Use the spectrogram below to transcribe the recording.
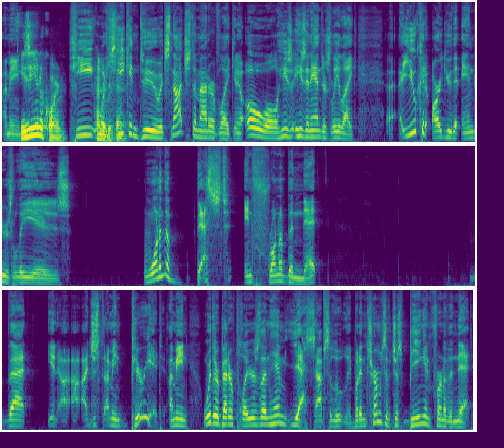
I mean, He's a unicorn. He what he can do. It's not just a matter of like you know. Oh well, he's he's an Anders Lee. Like uh, you could argue that Anders Lee is one of the best in front of the net. That you know, I, I just I mean, period. I mean, were there better players than him? Yes, absolutely. But in terms of just being in front of the net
